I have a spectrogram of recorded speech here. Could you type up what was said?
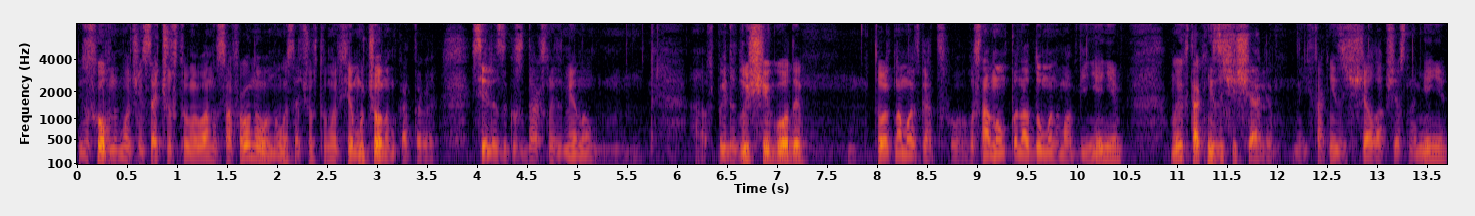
Безусловно, мы очень сочувствуем Ивану Сафронову, но мы сочувствуем и всем ученым, которые сели за государственную измену в предыдущие годы, тоже, на мой взгляд, в основном по надуманным обвинениям, но их так не защищали. Их так не защищало общественное мнение,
